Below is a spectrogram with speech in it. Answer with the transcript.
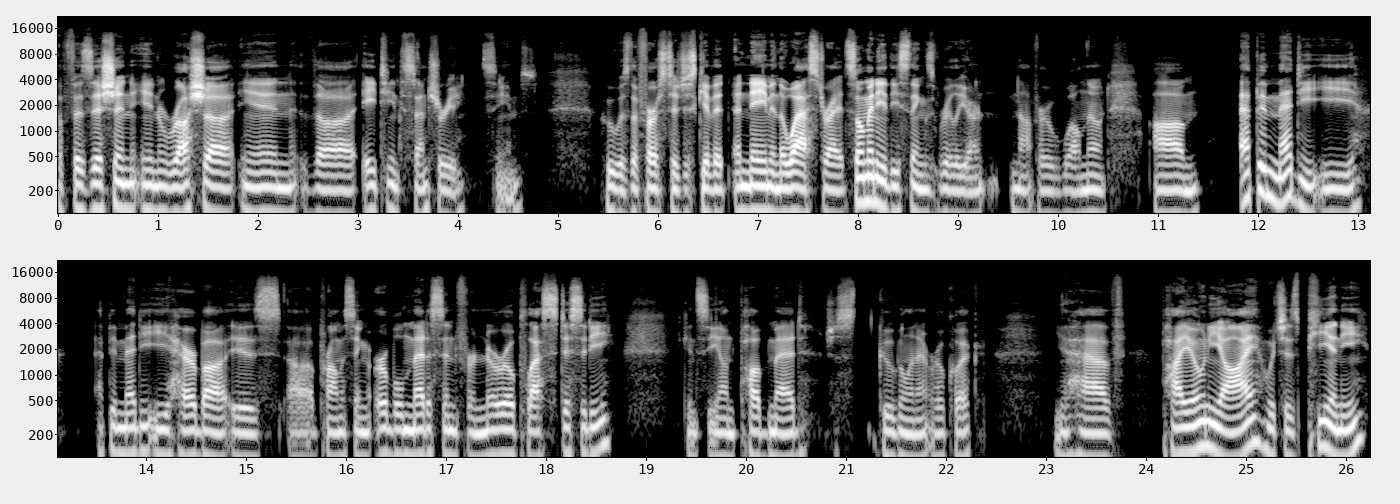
a physician in Russia in the 18th century. It seems who was the first to just give it a name in the West, right? So many of these things really aren't not very well known. Um, Epimedii, Epimedii herba is uh, promising herbal medicine for neuroplasticity. Can see on PubMed, just Googling it real quick. You have Pionii, which is peony,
